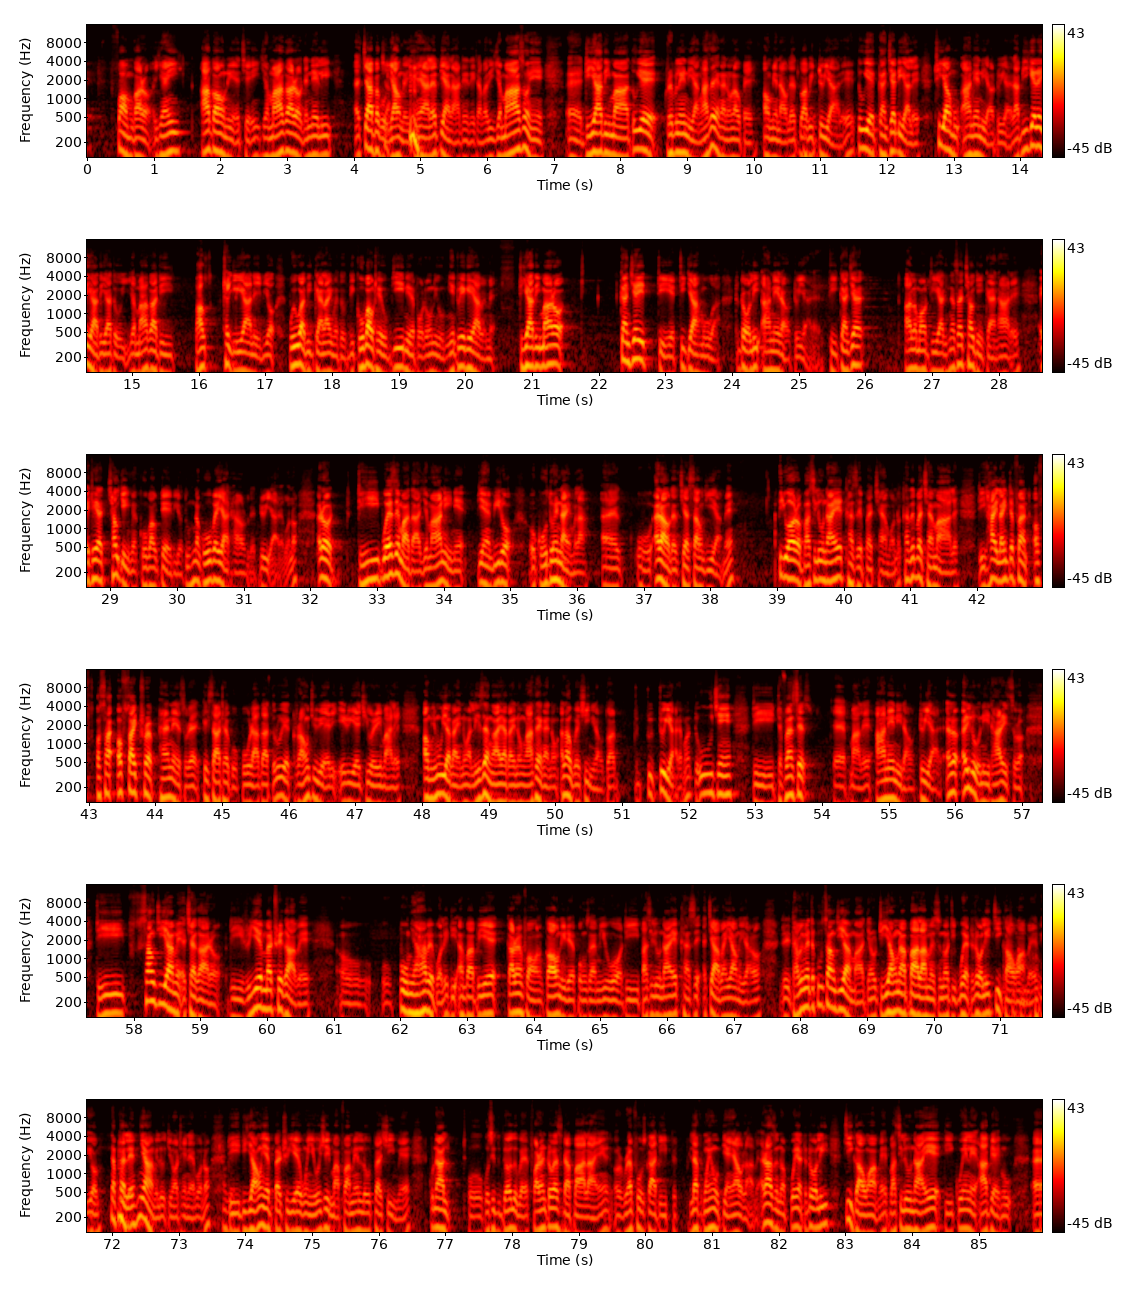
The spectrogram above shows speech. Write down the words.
form ကတော့အရင်အားကောင်းနေတဲ့အချိန်ယမားကတော့နည်းနည်းလေးအကြဘက်ကိုရောက်နေရန်လည်းပြန်လာတဲ့နေထားပါဒီယမားဆိုရင်အဲဒီယာဒီမှာသူ့ရဲ့ dribbling တွေက90ရာခိုင်နှုန်းလောက်ပဲအောင်မြင်တာကိုလည်းတွားပြီးတွေ့ရတယ်သူ့ရဲ့ကန်ချက်တွေကလည်းထိရောက်မှုအားနည်းနေတာကိုတွေ့ရတယ်ဒါပြီးခဲ့တဲ့ယာဒီကဆိုယမားကဒီ box ထိတ်လေးကနေပြီးတော့ဝေးဝါပြီးကန်လိုက်မယ်ဆိုဒီကိုးပေါက်ထဲကိုပြေးနေတဲ့ဘောလုံးတွေကိုမြင်တွေ့ခဲ့ရပါမယ်ဒီယာဒီမှာတော့ကန်ချက်တည်ရဲ့တိကျမှုကတော်တော်လေးအားနေတာကိုတွေ့ရတယ်ဒီကန်ချက်အားလုံးပေါင်းဒီယာဒီ26ကြိမ်ကန်ထားတယ်အဲ့ထက်က6ကြိမ်ပဲကိုးပေါက်တဲ့ပြီးတော့သူနှစ်ကိုးပဲရထားတော့လည်းတွေ့ရတယ်ပေါ့နော်အဲ့တော့ဒီပွဲစဉ်မှာဒါယမားအနေနဲ့ပြန်ပြီးတော့ဟိုဂိုးသွင်းနိုင်မလားအဲဟိုအဲ့ဒါကိုလည်းတစ်ချက်စောင့်ကြည့်ရမယ် ပြီးတော့ဘာစီလိုနာရဲ့ခံစစ်ဘက်ချမ်းပေါ့နော်ခံစစ်ဘက်ချမ်းမှာလည်းဒီ highline defense off offside offside trap ဖမ်းနေဆိုတဲ့ကိစ္စထက်ကိုပိုတာကသူတို့ရဲ့ ground ကျွေရဲ့ area ကျွေတွေမှာလည်းအောင်မြင်မှုရာခိုင်နှုန်းက45ရာခိုင်နှုန်း50ရာခိုင်နှုန်းအဲ့လောက်ပဲရှိနေတာကိုသွားတွေ့ရတယ်ပေါ့နော်တူးချင်းဒီ defensive အဲမှာလည်းအားနေနေတာကိုတွေ့ရတယ်အဲ့လိုအဲ့လိုအနေထားတွေဆိုတော့ဒီစောင့်ကြည့်ရမယ့်အချက်ကတော့ဒီ real metric ကပဲ ဟိုဟိုပုံများပဲပေါ့လေဒီ Mbappe ရဲ့ current form ကောင်းနေတဲ့ပုံစံမျိုးရောဒီ Barcelona ရဲ့ခံစစ်အကြပိုင်းရောက်နေတာတော့ဒါပေမဲ့တခုစောင့်ကြည့်ရမှာကျွန်တော်ဒီရောင်းတာပါလာမယ်ဆိုတော့ဒီပွဲကတော်တော်လေးကြည့်ကောင်းရမယ်ပြီးတော့နှစ်ဖက်လည်းမျှမယ်လို့ကျွန်တော်ထင်တယ်ပေါ့နော်ဒီဒီရောင်းရဲ့ battery ရဲ့ဝင်ရိုးရှိမှာ farming load back ရှိမယ်ခုန ဟိုကိုစီသူပြောလို့ပဲ Ferran Torres ဒါပါလာရင် Red Force ကဒီ left wing ကိုပြန်ရောက်လာမယ်အဲ့ဒါဆိုတော့ပွဲကတော်တော်လေးကြည်ကောင်းရမယ်ဘာစီလိုနာရဲ့ဒီကွင်းလင်အားပြိုင်မှုအဲ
